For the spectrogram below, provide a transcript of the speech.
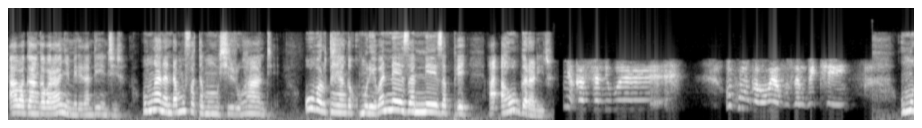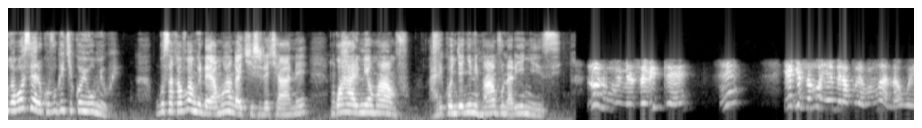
Abaganga baranyemerera ndinjira. Umwana ndamufata mumushyira iruhande. Ubaruta yanga kumureba neza neza pe. Ahubwo ararira. Umugabo wese yari kuvuga iki ko yumiwe? Gusa akavuga ngo inda yamuhangayikishije cyane ngo ahari niyo mpamvu. Ariko njye nyine impamvu nari nyizi. None ubu bimeze bite? Yageze aho yemera kureba umwana we.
